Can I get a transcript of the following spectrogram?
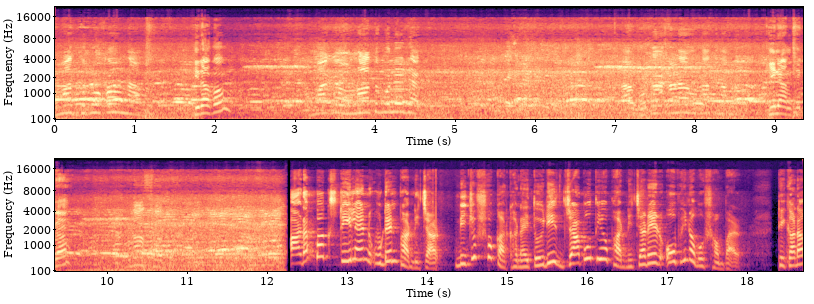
আমার দুটো নাম। কীরকম আমাকে অনাথ বলে ডাকে। আর ভোটার কার্ডে অনাথ নাম কি নাম সেটা? Anath Arambagh steel and wooden furniture নিজস্ব কারখানায় তৈরি যাবতীয় ফার্নিচারের অভিনব সম্ভার। ঠিকানা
